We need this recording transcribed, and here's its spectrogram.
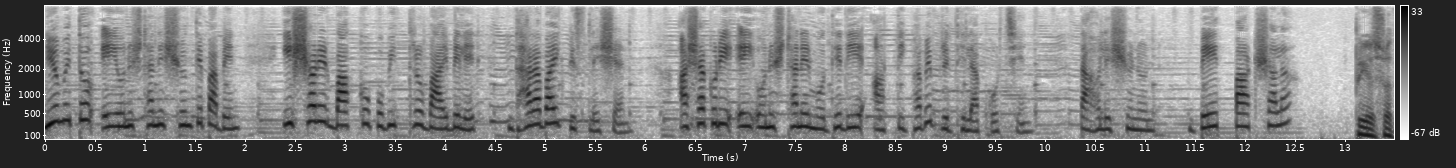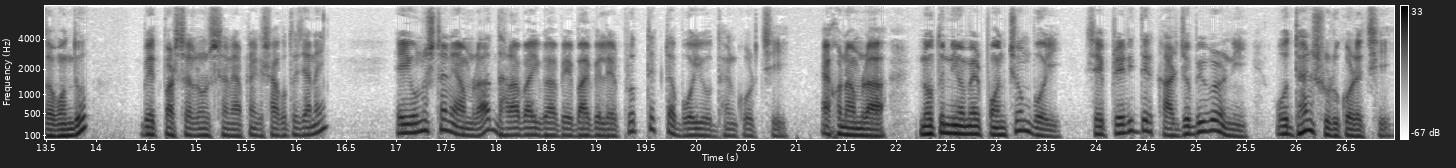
নিয়মিত এই অনুষ্ঠানে শুনতে পাবেন ঈশ্বরের বাক্য পবিত্র বাইবেলের ধারাবাহিক বিশ্লেষণ। আশা করি এই অনুষ্ঠানের মধ্যে দিয়ে আত্মিকভাবে বৃদ্ধি লাভ করছেন। তাহলে শুনুন বেদ পাঠশালা। প্রিয় শ্রোতা বন্ধু, বেদ পাঠশালা অনুষ্ঠানে আপনাকে স্বাগত জানাই। এই অনুষ্ঠানে আমরা ধারাবাহিকভাবে বাইবেলের প্রত্যেকটা বই অধ্যয়ন করছি। এখন আমরা নতুন নিয়মের পঞ্চম বই, সেই প্রেরিতদের কার্যবিবরণী অধ্যয়ন শুরু করেছি।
